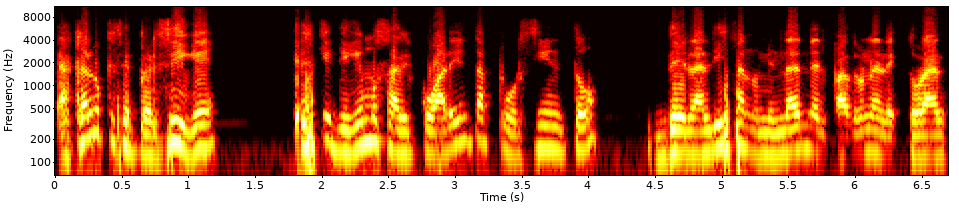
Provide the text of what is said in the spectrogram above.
acá lo que se persigue es que lleguemos al 40% de la lista nominal en el padrón electoral.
